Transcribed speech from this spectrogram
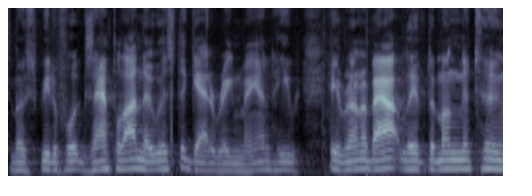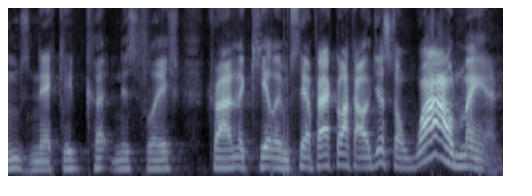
The most beautiful example I know is the Gadarene man. He, he run about, lived among the tombs, naked, cutting his flesh, trying to kill himself, act like I was just a wild man.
